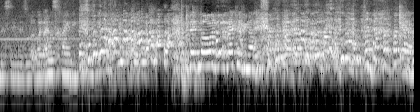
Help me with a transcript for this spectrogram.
the same as well, but I was hiding that no one will recognize. yeah,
